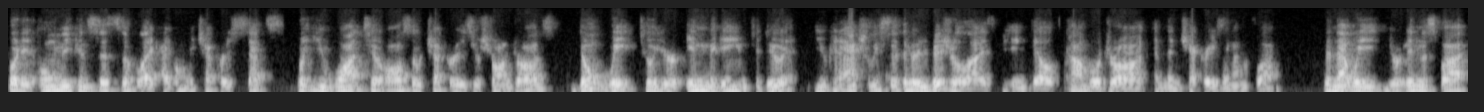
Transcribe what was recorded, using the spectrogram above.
but it only consists of like I only check raise sets, but you want to also check raise your strong draws, don't wait till you're in the game to do it. You can actually sit there and visualize being dealt combo draw and then check raising on the flop then that way you're in the spot,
